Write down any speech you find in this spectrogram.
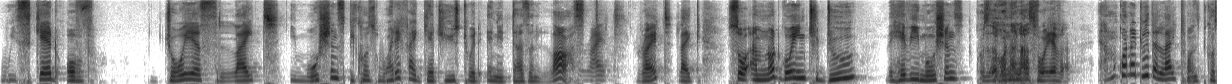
we're scared of joyous, light emotions because what if I get used to it and it doesn't last? Right. Right? Like, so I'm not going to do the heavy emotions because they're going to last forever. And I'm going to do the light ones because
